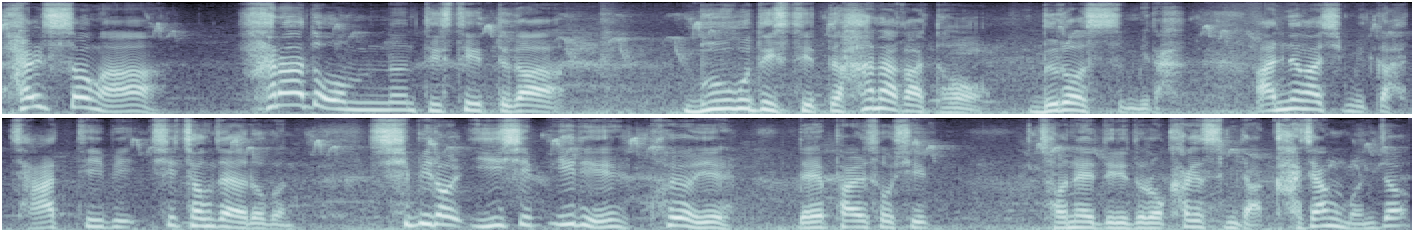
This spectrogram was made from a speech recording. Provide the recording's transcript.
활성화 하나도 없는 디스트리트가 무구 디스트리트 하나가 더 늘었습니다. 안녕하십니까. 자TV 시청자 여러분. 11월 21일 토요일 네팔 소식 전해드리도록 하겠습니다. 가장 먼저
